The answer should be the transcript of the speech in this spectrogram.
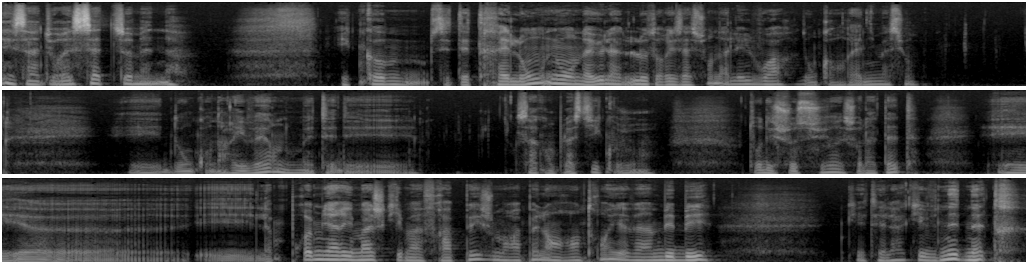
Et ça a duré sept semaines. Et comme c'était très long, nous, on a eu la- l'autorisation d'aller le voir, donc en réanimation. Et donc, on arrivait, on nous mettait des sacs en plastique au- autour des chaussures et sur la tête. Et, euh, et la première image qui m'a frappée, je me rappelle en rentrant, il y avait un bébé qui était là, qui venait de naître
